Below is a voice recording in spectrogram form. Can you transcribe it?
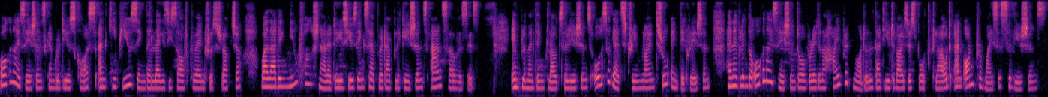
organizations can reduce costs and keep using their legacy software infrastructure while adding new functionalities using separate applications and services. Implementing cloud solutions also gets streamlined through integration, enabling the organization to operate in a hybrid model that utilizes both cloud and on premises solutions.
